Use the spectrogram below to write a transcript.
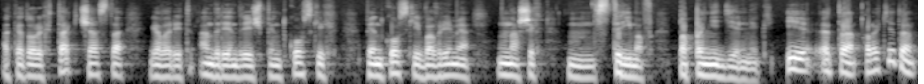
о которых так часто говорит Андрей Андреевич Пентковский, Пенковский во время наших м, стримов по понедельник. И эта ракета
